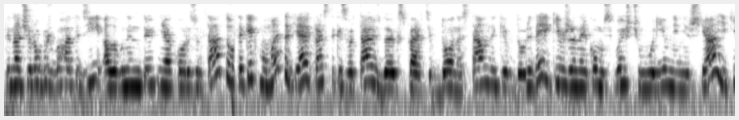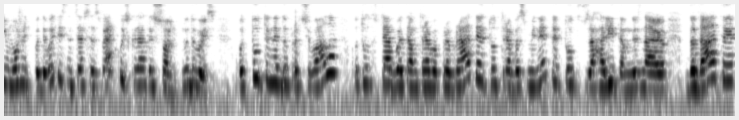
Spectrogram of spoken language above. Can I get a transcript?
ти наче робиш багато дій, але вони не дають ніякого результату. В таких моментах я якраз таки звертаюсь до експертів, до наставників, до людей, які вже на якомусь вищому рівні ніж я, які можуть подивитись на це все зверху і сказати: Сонь, ну дивись, от тут ти не допрацювала, отут в тебе там треба прибрати, тут треба змінити, тут взагалі там не знаю додати.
